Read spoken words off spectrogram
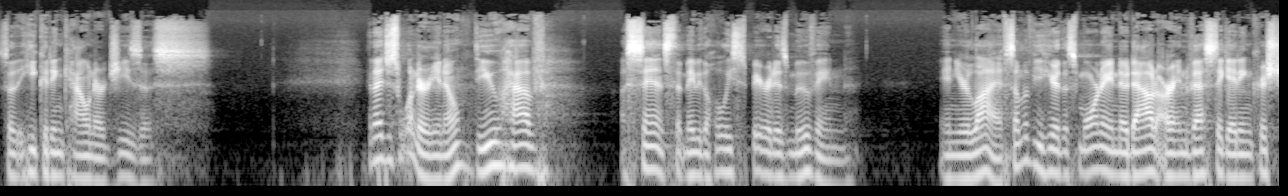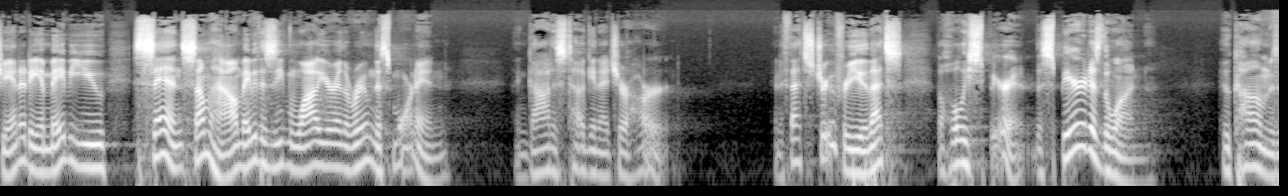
so that he could encounter Jesus. And I just wonder, you know, do you have a sense that maybe the Holy Spirit is moving in your life? Some of you here this morning, no doubt, are investigating Christianity, and maybe you sense somehow, maybe this is even while you're in the room this morning, and God is tugging at your heart. And if that's true for you, that's the Holy Spirit. The Spirit is the one who comes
